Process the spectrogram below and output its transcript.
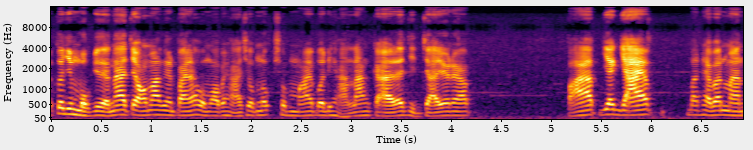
แล้วก็ยังหมกอยู่แต่หน้าจอมากเกินไปนะผมเอาไปหาชมนกชมไม้บริหารร่างกายและจิตใจด้วยนะครับปครับแยกย้ายครับบ้านแถวบ้านมัน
